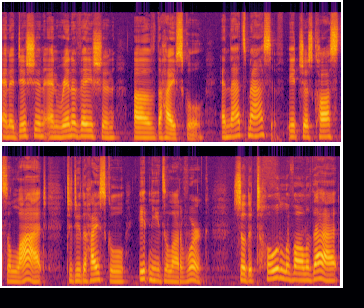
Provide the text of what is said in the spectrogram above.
an addition and renovation of the high school. And that's massive. It just costs a lot to do the high school. It needs a lot of work. So the total of all of that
